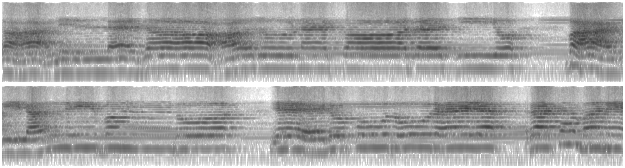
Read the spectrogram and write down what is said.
ಕಾಲಿಲ್ಲದ ಅರುಣ ಸಾರಥಿಯೋ ಬಾಗಿಲಲ್ಲಿ ಬಂದು ಏಳು ಕುದುರೆಯ ರಥವನೆ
